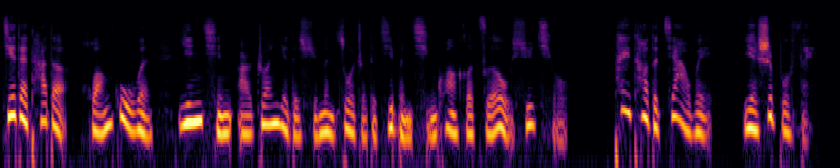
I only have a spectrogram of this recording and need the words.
接待他的黄顾问殷勤而专业的询问作者的基本情况和择偶需求，配套的价位也是不菲。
